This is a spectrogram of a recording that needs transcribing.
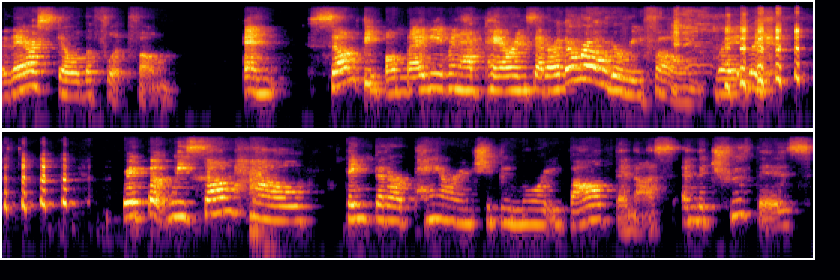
they're still the flip phone. And some people might even have parents that are the rotary phone, right? Like, right. But we somehow think that our parents should be more evolved than us. And the truth is,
